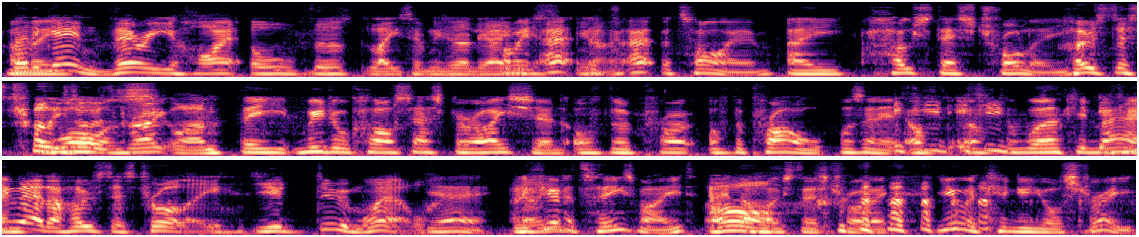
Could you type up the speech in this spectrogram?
I But mean- again, very high of the late seventies, early I eighties. mean, at, you know. the, at the time, a hostess trolley Hostess Trolley was a great one. the middle class aspiration of the pro of the pro, wasn't it? If of you, if you, the working man. if you had a hostess trolley, you'd do well. Yeah, You and know, if you had a Teasmade and Oh. a hostess trolley, you were king of your street.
